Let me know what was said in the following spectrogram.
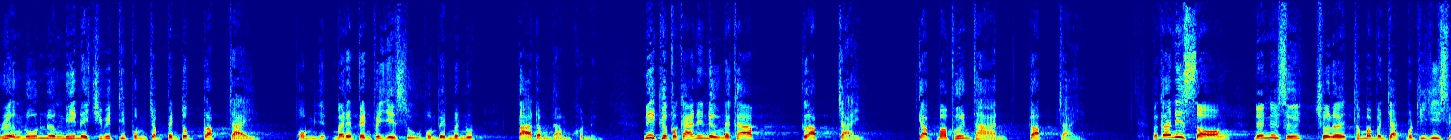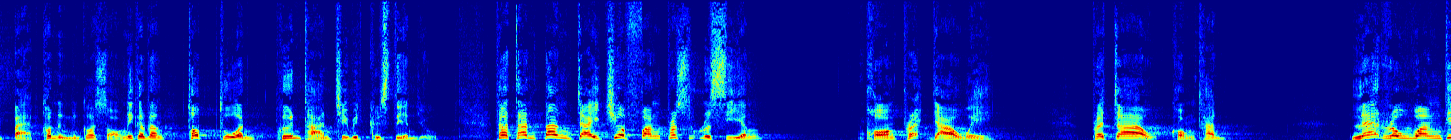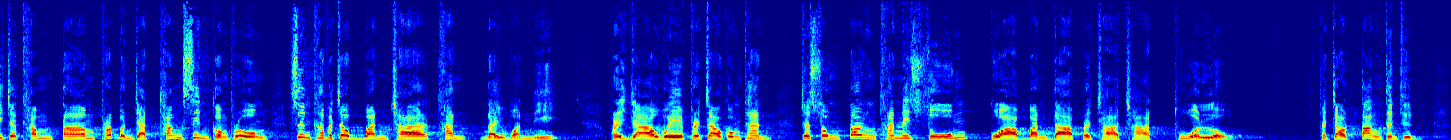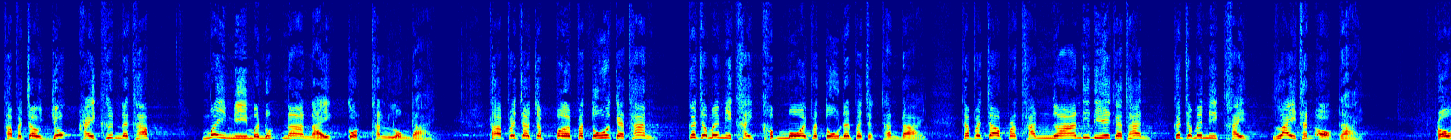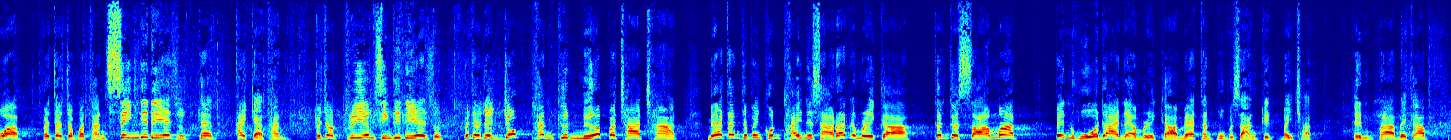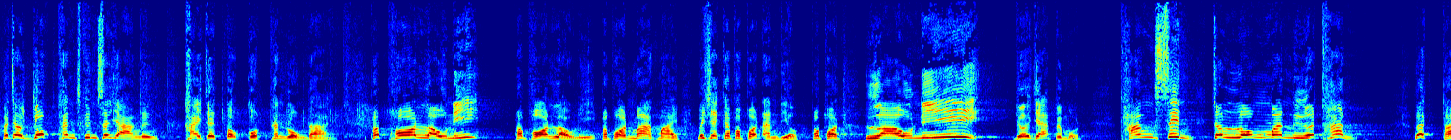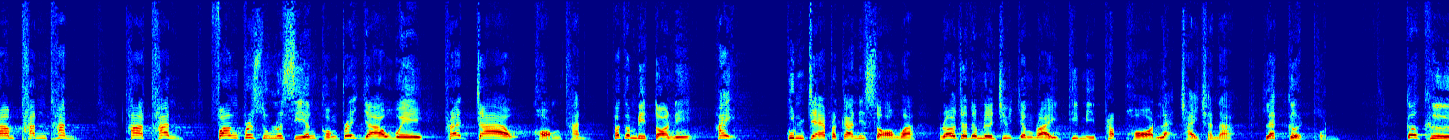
เรื่องนู้นเรื่องนี้ในชีวิตที่ผมจำเป็นต้องกลับใจ ผมไม่ได้เป็นพระเยซู ผมเป็นมนุษย์ตาดำๆคนหนึ่ง นี่คือประการที่หนึ่งนะครับ กลับใจกลับมาพื้นฐานกลับใจ ประการที่สองในหนังสือเฉลยธรรมบัญญัติบทที่ 28 ข้อหนึ่งถึงข้อสองนี่กำลังทบทวนพื้นฐานชีวิตคริสเตียนอยู่ ถ้าท่านตั้งใจเชื่อฟังพระสุรเสียงของพระยาเว พระเจ้าของท่าน และระวังที่จะทำตามพระบัญญัติทั้งสิ้นของพระองค์ ซึ่งข้าพเจ้าบัญชาท่านในวันนี้ พระยาเวพระเจ้าของท่าน จะทรงตั้งท่านให้สูงกว่าบรรดาประชาชาติทั่วโลก พระเจ้าตั้งท่านขึ้นถ้าพระเจ้ายกใครขึ้นนะครับ ไม่มีมนุษย์หน้าไหนกดท่านลงได้ ถ้าพระเจ้าจะเปิดประตูให้แก่ท่านก็จะไม่มีใครขโมยประตูนั้นไปจากท่านได้ ถ้าพระเจ้าประทานงานที่ดีให้แก่ท่าน ก็จะไม่มีใครไล่ท่านออกได้ เพราะว่าพระเจ้าจะประทานสิ่งที่ดีที่สุดแค่ให้แก่ท่าน พระเจ้าเตรียมสิ่งที่ดีที่สุด พระเจ้าจะยกท่านขึ้นเหนือประชาชาติ แม้ท่านจะเป็นคนไทยในสหรัฐอเมริกา ท่านก็สามารถเป็นหัวได้ในอเมริกา แม้ท่านพูดภาษาอังกฤษไม่ชัด เห็นภาพไหมครับ พระเจ้ายกท่านขึ้นสักอย่างหนึ่งใครจะตกกดท่านลงได้ พระพรเหล่านี้พระพรเหล่านี้ พระพรมากมาย ไม่ใช่แค่พระพรอันเดียว พระพรเหล่านี้เยอะแยะไปหมด ทั้งสิ้นจะลงมาเหนือท่าน และตามทันท่าน ถ้าท่าน ฟังพระสุรเสียงของพระยาเวพระเจ้าของท่าน พระกัมภีร์ตอนนี้ให้กุญแจประการที่สองว่า เราจะดำเนินชีวิตอย่างไรที่มีพระพรและชัยชนะและเกิดผล ก็คือ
